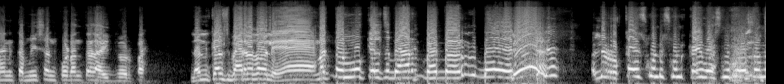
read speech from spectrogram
ನನ್ ಕಮಿಷನ್ ಕೊಡಂತ ಐದ್ನೂರ್ ರೂಪಾಯಿ. ನನ್ ಕೆಲ್ಸ ಬೇರೆ ಅದಾವಲ್ಲಿ ಮತ್ ನಮ್ಮ ಕೆಲ್ಸ ಬೇರೆ ಅಲ್ಲಿ ರೊಕ್ಕ ಇಸ್ಕೊಂಡ್ ಇಸ್ಕೊಂಡ್ ಕೈ ವಾಸನೆ ಬರ್ತಾನ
